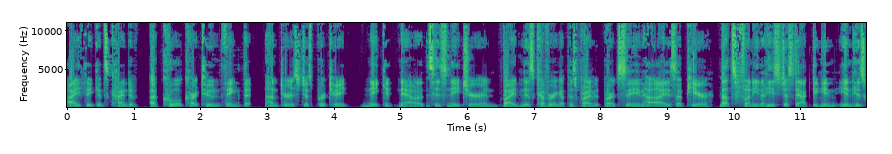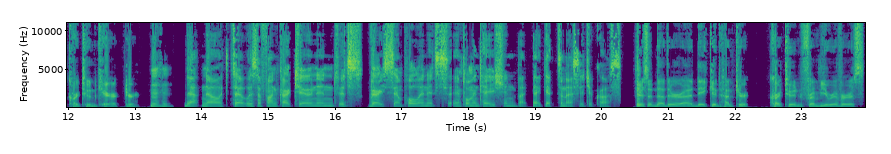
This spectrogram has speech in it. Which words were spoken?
I think it's kind of a cool cartoon thing that Hunter is just portrayed naked now. It's his nature, and Biden is covering up his private parts, saying "eyes up here." That's funny. That he's just acting in in his cartoon character. mhm. yeah, no, it, uh, it was a fun cartoon, and it's very simple in its implementation, but that gets the message across. Here's another uh, Naked Hunter cartoon from U Rivers.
